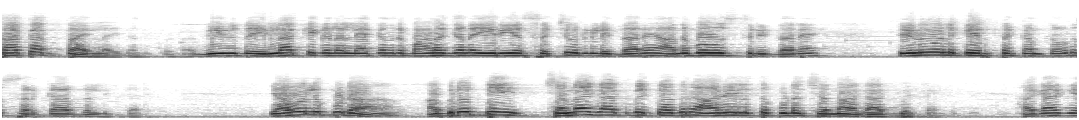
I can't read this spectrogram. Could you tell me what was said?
ಸಾಕಾಗ್ತಾ ಇಲ್ಲ ಇದನ್ನು ಕೂಡ. ವಿವಿಧ ಇಲಾಖೆಗಳಲ್ಲಿ, ಯಾಕಂದ್ರೆ ಬಹಳ ಜನ ಹಿರಿಯ ಸಚಿವರುಗಳಿದ್ದಾರೆ, ಅನುಭವಸ್ಥರಿದ್ದಾರೆ. ತಿಳುವಳಿಕೆ ಇರ್ತಕ್ಕಂಥವ್ರು ಸರ್ಕಾರದಲ್ಲಿದ್ದಾರೆ. ಯಾವಾಗಲೂ ಕೂಡ ಅಭಿವೃದ್ಧಿ ಚೆನ್ನಾಗಿ ಆಗ್ಬೇಕಾದ್ರೆ ಆಡಳಿತ ಕೂಡ ಚೆನ್ನಾಗಿ ಆಗ್ಬೇಕಾಗುತ್ತೆ ಹಾಗಾಗಿ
